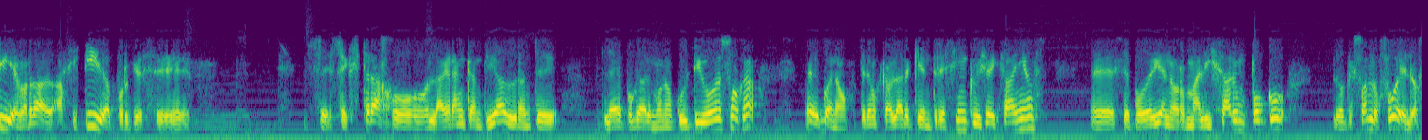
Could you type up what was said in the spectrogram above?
sí, es verdad, asistida, porque se, se, extrajo la gran cantidad durante la época del monocultivo de soja. Eh, bueno, tenemos que hablar que entre 5 y 6 años eh, se podría normalizar un poco lo que son los suelos,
